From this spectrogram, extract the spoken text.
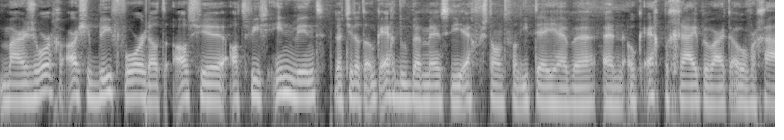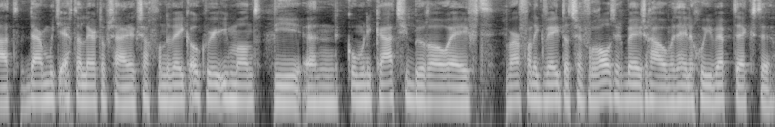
Maar zorg er alsjeblieft voor dat als je advies inwint, dat je dat ook echt doet bij mensen die echt verstand van IT hebben en ook echt begrijpen waar het over gaat. Daar moet je echt alert op zijn. Ik zag van de week ook weer iemand die een communicatiebureau heeft, waarvan ik weet dat ze vooral zich bezighouden met hele goede webteksten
